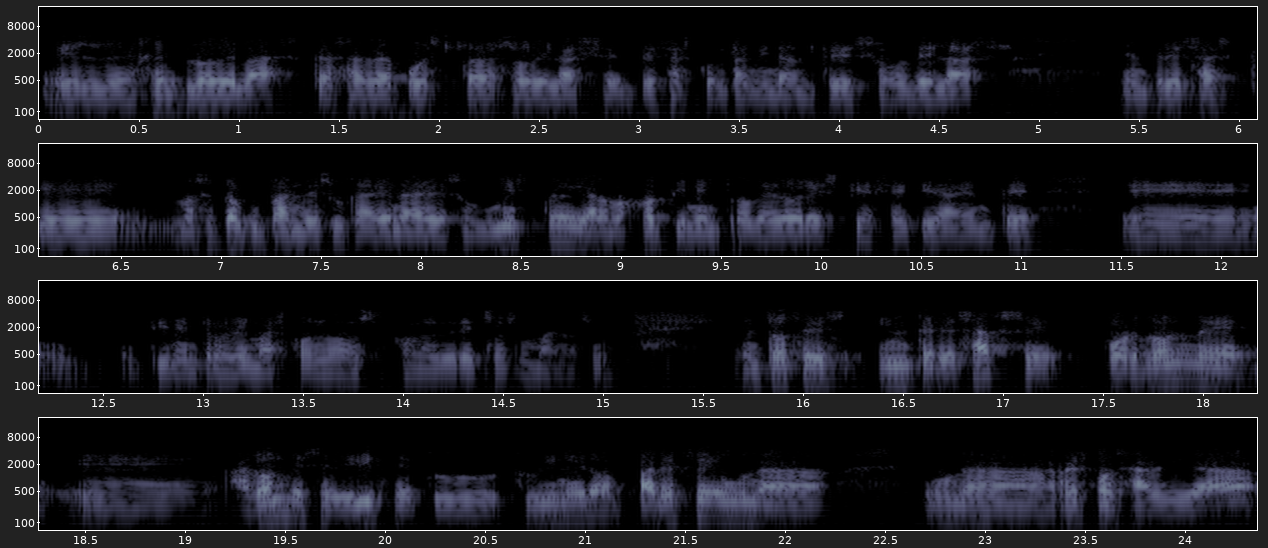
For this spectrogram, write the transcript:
el ejemplo de las casas de apuestas o de las empresas contaminantes o de las empresas que no se preocupan de su cadena de suministro y a lo mejor tienen proveedores que efectivamente eh, tienen problemas con los, con los derechos humanos. Entonces, interesarse por dónde, eh, a dónde se dirige tu, tu dinero parece una, una responsabilidad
